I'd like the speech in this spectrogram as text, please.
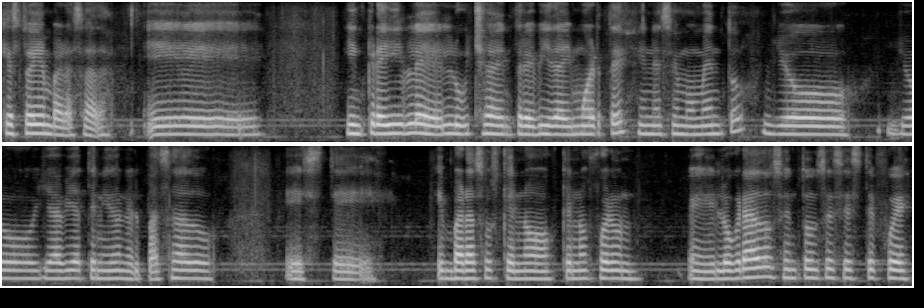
que estoy embarazada. Eh, increíble lucha entre vida y muerte en ese momento. Yo, yo ya había tenido en el pasado este embarazos que no, que no fueron eh, logrados. Entonces, este fue,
